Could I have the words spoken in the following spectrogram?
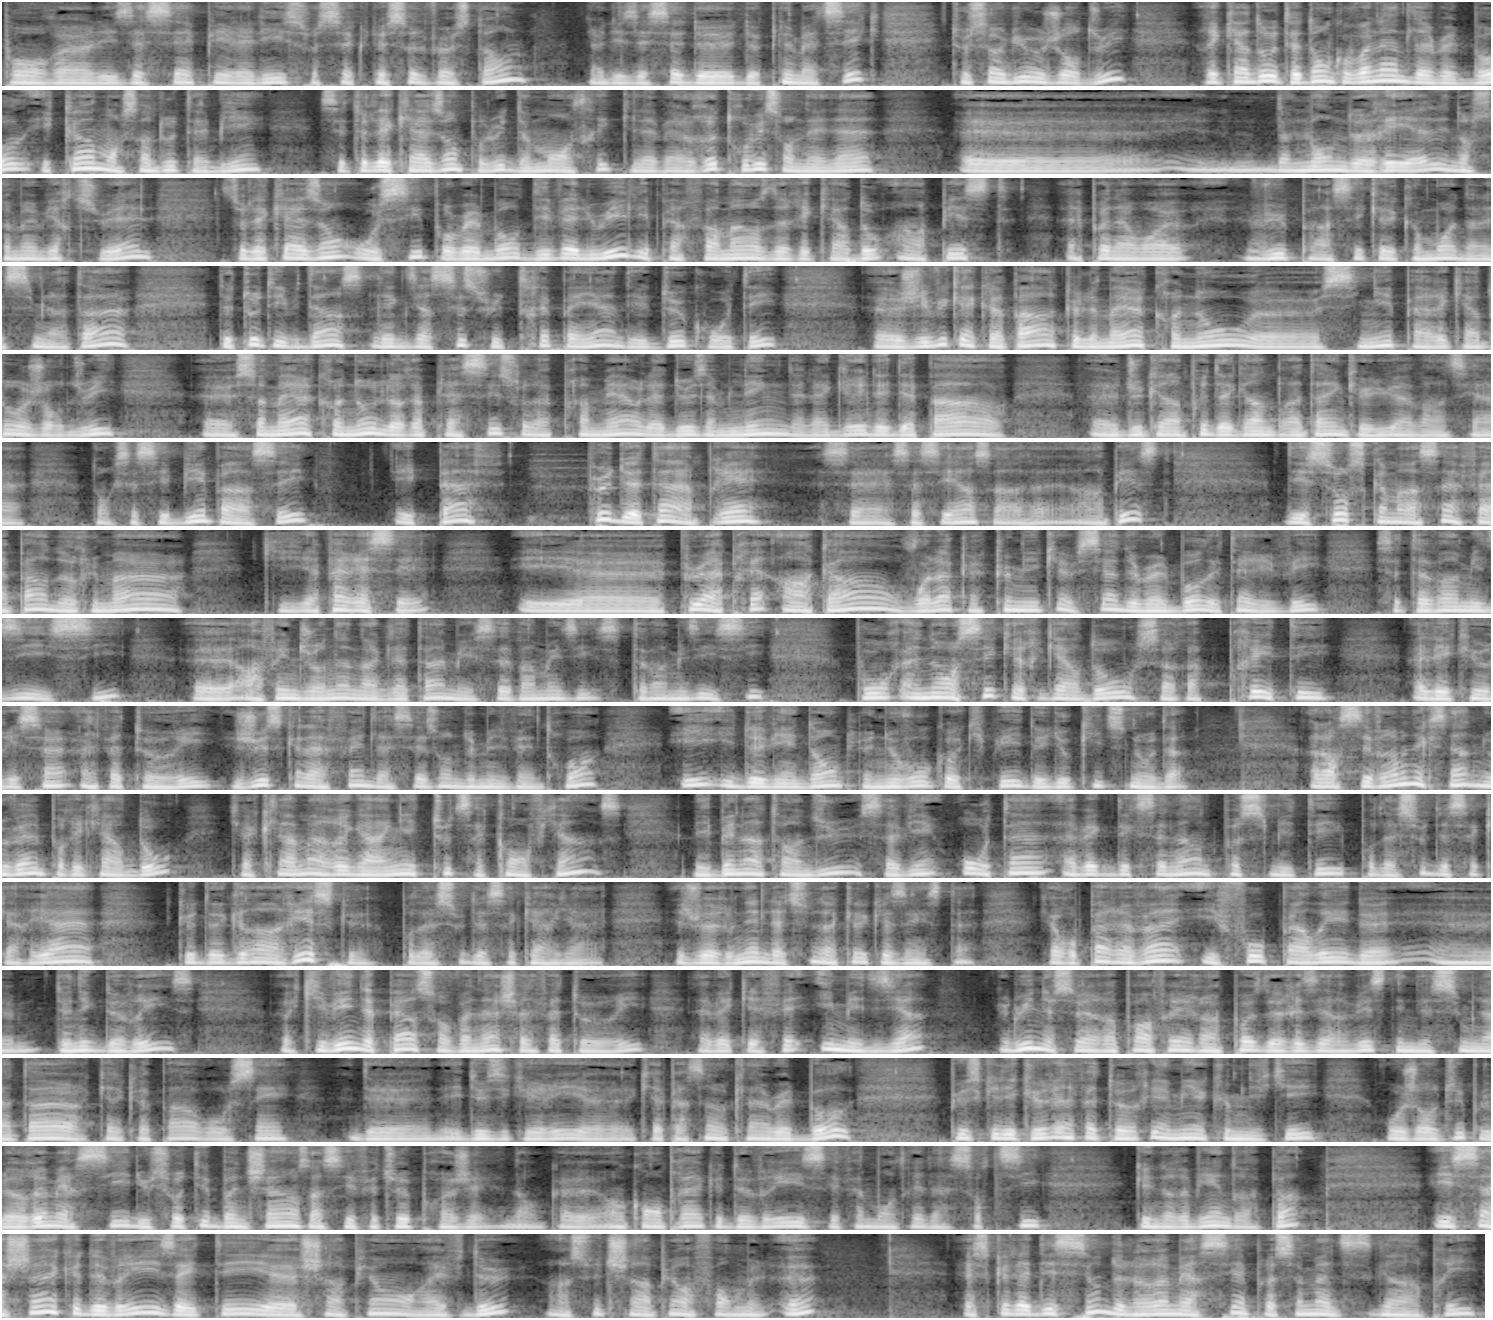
pour les essais Pirelli sur le circuit de Silverstone. Des essais de, pneumatiques. Tout ça a lieu aujourd'hui. Ricardo était donc au volant de la Red Bull et comme on s'en doutait bien, c'était l'occasion pour lui de montrer qu'il avait retrouvé son élan euh, dans le monde réel et non seulement virtuel. C'est l'occasion aussi pour Red Bull d'évaluer les performances de Ricardo en piste après l'avoir vu passer quelques mois dans le simulateur. De toute évidence, l'exercice fut très payant des deux côtés. Euh, j'ai vu quelque part que le meilleur chrono euh, signé par Ricardo aujourd'hui, ce meilleur chrono l'aurait placé sur la première ou la deuxième ligne de la grille de départ du Grand Prix de Grande-Bretagne qui a eu lieu avant-hier. Donc ça s'est bien passé. Et paf, peu de temps après sa, séance en, piste, des sources commençaient à faire part de rumeurs qui apparaissaient. Et euh, peu après encore, voilà qu'un communiqué officiel de Red Bull est arrivé cet avant-midi ici, euh, en fin de journée en Angleterre, mais cet avant-midi avant ici, pour annoncer que Ricardo sera prêté à l'écurie AlphaTauri jusqu'à la fin de la saison 2023 et il devient donc le nouveau coéquipier de Yuki Tsunoda. Alors, c'est vraiment une excellente nouvelle pour Ricardo, qui a clairement regagné toute sa confiance, mais bien entendu, ça vient autant avec d'excellentes possibilités pour la suite de sa carrière que de grands risques pour la suite de sa carrière. Et je vais revenir là-dessus dans quelques instants. Car auparavant, il faut parler de, euh, Nick De Vries, euh, qui vient de perdre son volant chez AlphaTauri avec effet immédiat. Lui ne se verra pas offrir un poste de réserviste ni de simulateur quelque part au sein des deux écuries euh, qui appartiennent au clan Red Bull, puisque l'écurie AlphaTauri a mis un communiqué aujourd'hui pour le remercier et lui souhaiter bonne chance dans ses futurs projets. Donc, euh, on comprend que De Vries s'est fait montrer la sortie, qu'il ne reviendra pas. Et sachant que De Vries a été euh, champion en F2, ensuite champion en Formule E, est-ce que la décision de le remercier après seulement 10 Grands Prix,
